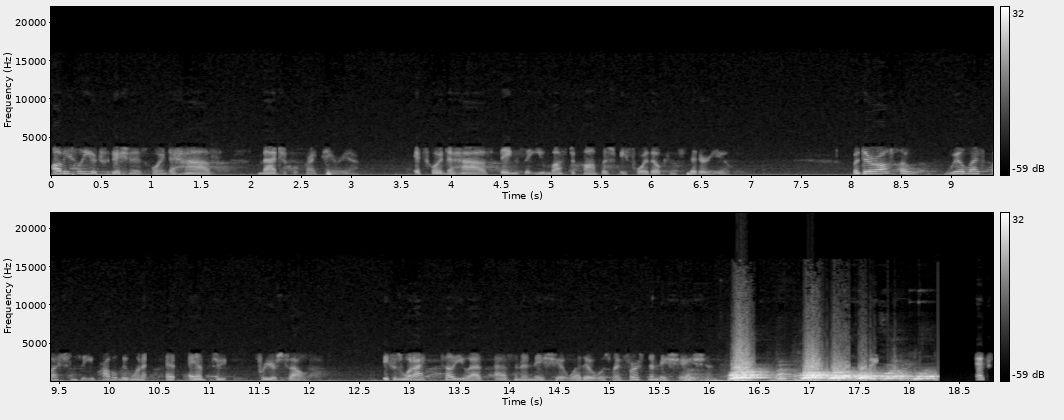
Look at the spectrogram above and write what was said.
Obviously, your tradition is going to have magical criteria. It's going to have things that you must accomplish before they'll consider you. But there are also real life questions that you probably want to answer for yourself. Because what I can tell you as, as an initiate, whether it was my first initiation, next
